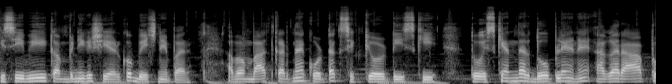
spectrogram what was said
किसी भी कंपनी के शेयर को बेचने पर। अब हम बात करते हैं कोटक सिक्योरिटीज़ की। तो इसके अंदर दो प्लान हैं। अगर आप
